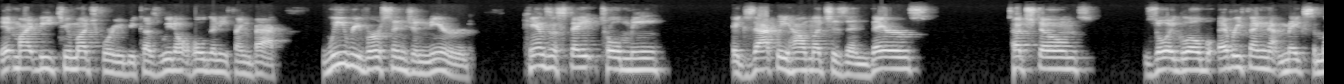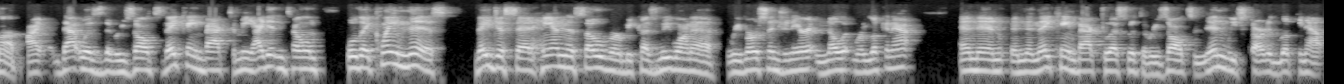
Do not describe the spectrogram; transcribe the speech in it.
It might be too much for you because we don't hold anything back. We reverse engineered. Kansas State told me exactly how much is in theirs, touchstones, Zoe Global, everything that makes them up. I that was the results. They came back to me. I didn't tell them, well, they claim this. They just said, hand this over because we want to reverse engineer it and know what we're looking at. And then and then they came back to us with the results. And then we started looking at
